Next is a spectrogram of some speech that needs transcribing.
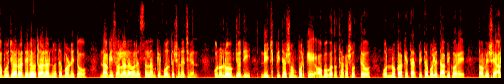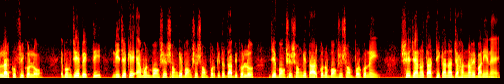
আবু জর রদিল্লাহ তাল্লাহ্ন হতে বর্ণিত, নাবী সাল্লাহ আলাইসাল্লামকে বলতে শুনেছেন, কোনো লোক যদি নিজ পিতা সম্পর্কে অবগত থাকা সত্ত্বেও অন্য কাকে তার পিতা বলে দাবি করে, তবে সে আল্লাহর কুফরি করল এবং যে ব্যক্তি নিজেকে এমন বংশের সঙ্গে বংশ সম্পর্কিত দাবি করল, যে বংশের সঙ্গে তার কোনো বংশ সম্পর্ক নেই, সে যেন তার ঠিকানা জাহান নামে বানিয়ে নেয়।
